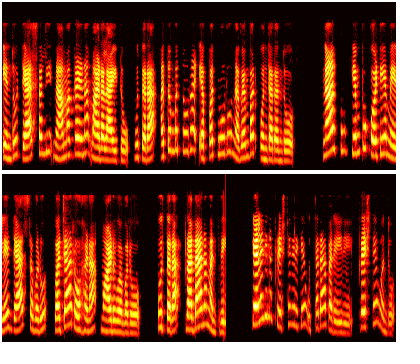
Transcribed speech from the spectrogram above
ಎಂದು ಡ್ಯಾಶ್ನಲ್ಲಿ ನಾಮಕರಣ ಮಾಡಲಾಯಿತು. ಉತ್ತರ ಹತ್ತೊಂಬತ್ ನೂರ ಎಪ್ಪತ್ಮೂರು ನವೆಂಬರ್ ಒಂದರಂದು. ನಾಲ್ಕು, ಕೆಂಪು ಕೋಟೆಯ ಮೇಲೆ ಡ್ಯಾಸ್ ರವರು ಧ್ವಜಾರೋಹಣ ಮಾಡುವವರು. ಉತ್ತರ, ಪ್ರಧಾನಮಂತ್ರಿ. ಕೆಳಗಿನ ಪ್ರಶ್ನೆಗಳಿಗೆ ಉತ್ತರ ಬರೆಯಿರಿ. ಪ್ರಶ್ನೆ ಒಂದು,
